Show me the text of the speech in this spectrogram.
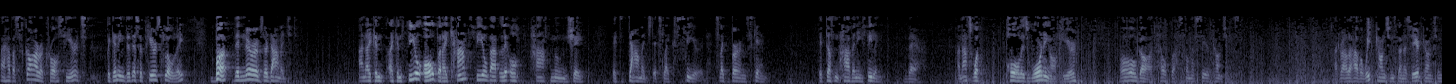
I have a scar across here. It's beginning to disappear slowly, but the nerves are damaged and I can, I can feel all, but I can't feel that little half moon shape. It's damaged. It's like seared. It's like burned skin. It doesn't have any feeling there. And that's what Paul is warning of here. Oh God, help us from a seared conscience. I'd rather have a weak conscience than a seared conscience.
